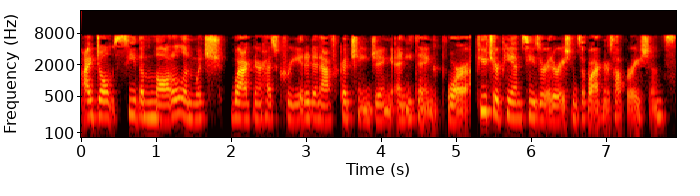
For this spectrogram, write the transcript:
I don't see the model in which Wagner has created in Africa changing anything for future PMCs or iterations of Wagner's operations.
